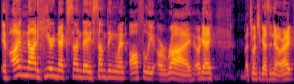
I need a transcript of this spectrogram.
if I'm not here next Sunday, something went awfully awry, okay? Just want you guys to know, right?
